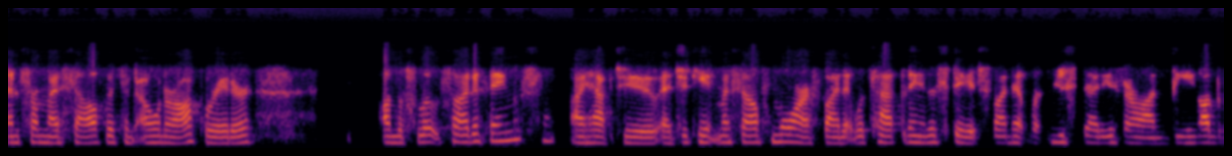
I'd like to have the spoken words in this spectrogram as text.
And for myself as an owner operator, on the float side of things, I have to educate myself more, find out what's happening in the States, find out what new studies are on, being on the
